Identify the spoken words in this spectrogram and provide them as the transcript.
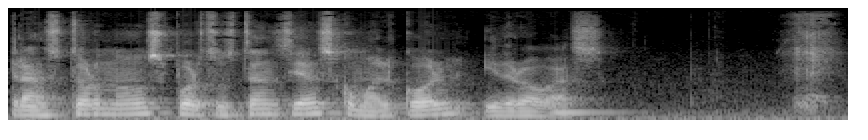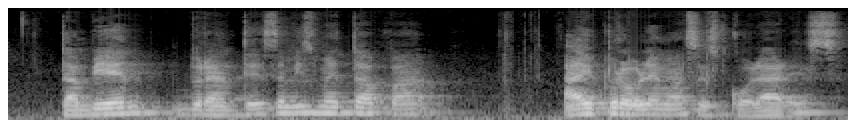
trastornos por sustancias como alcohol y drogas. También durante esta misma etapa hay problemas escolares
